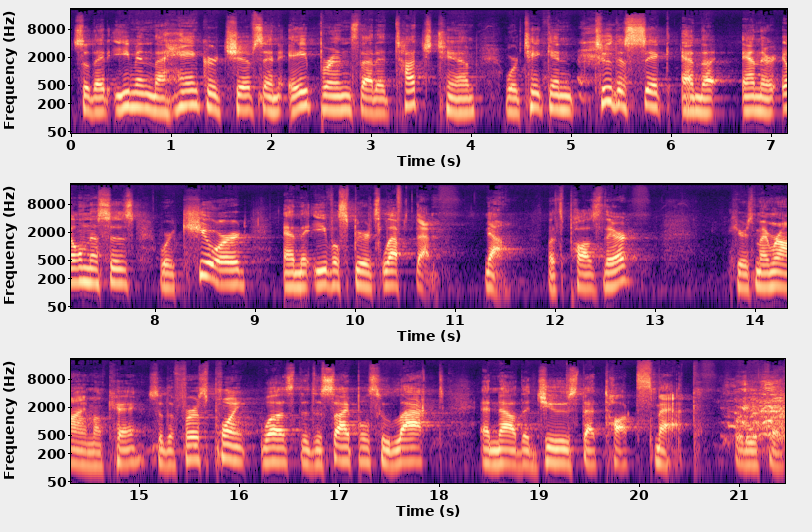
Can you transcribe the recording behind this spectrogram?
so that even the handkerchiefs and aprons that had touched him were taken to the sick, and, the, and their illnesses were cured, and the evil spirits left them. Now, let's pause there. Here's my rhyme, okay? So the first point was the disciples who lacked, and now the Jews that talked smack. What do you think?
